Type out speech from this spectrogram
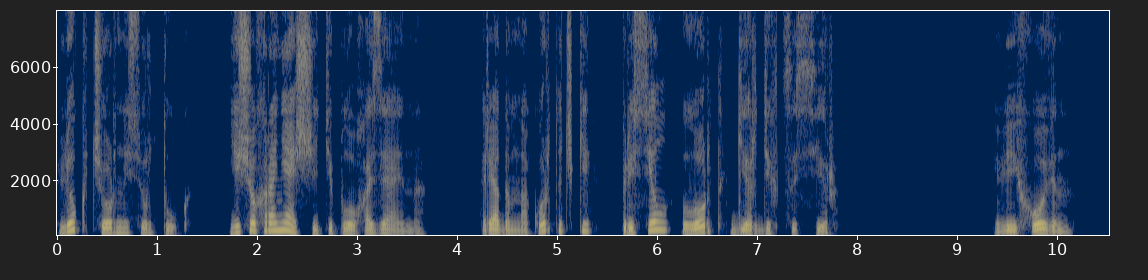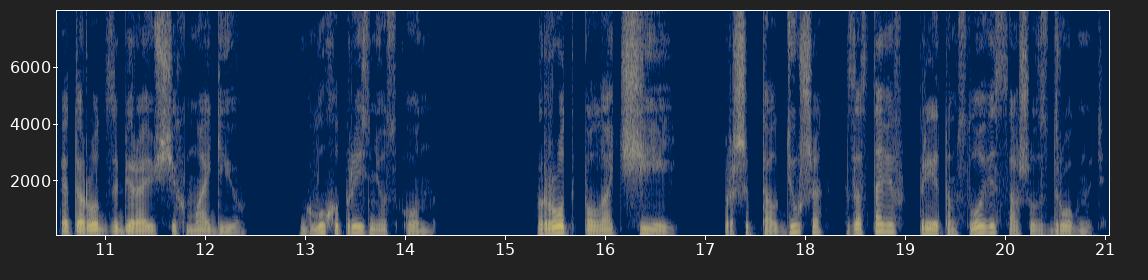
лег черный сюртук еще хранящий тепло хозяина. Рядом на корточке присел лорд Гердих Цесир. «Вейховен — это род забирающих магию», — глухо произнес он. «Род палачей!» — прошептал Дюша, заставив при этом слове Сашу вздрогнуть.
